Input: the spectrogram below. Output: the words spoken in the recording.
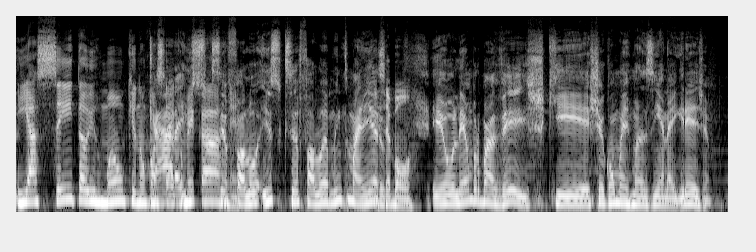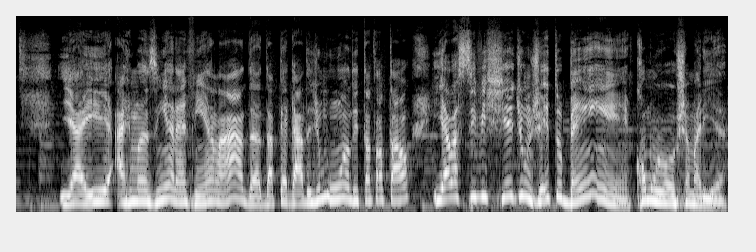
E aceita o irmão que não consegue Cara, comer isso carne. que você falou, isso que você falou é muito maneiro. Isso é bom. Eu lembro uma vez que chegou uma irmãzinha na igreja. E aí a irmãzinha, né, vinha lá da, da pegada de mundo e tal, tal, tal. E ela se vestia de um jeito bem. Como eu chamaria?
